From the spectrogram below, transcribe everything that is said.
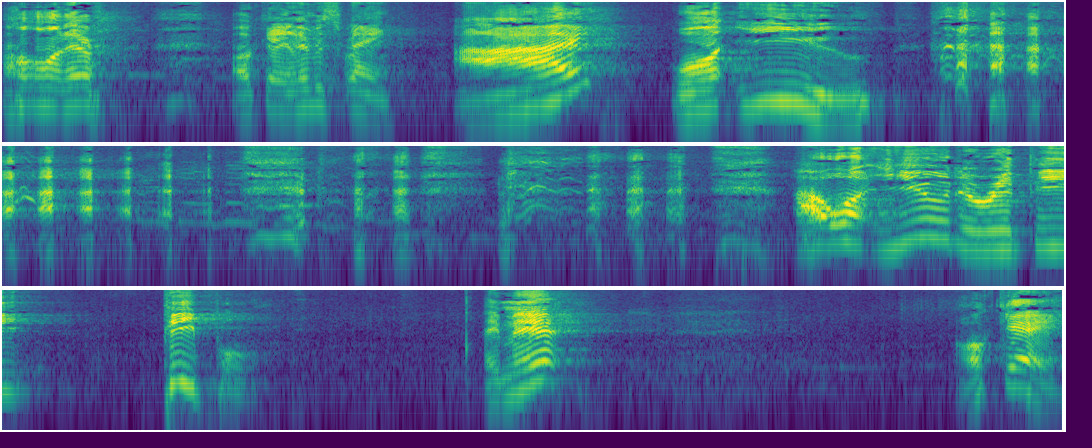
I want every, okay, let me explain. I want you. I want you to repeat people. Amen? Okay.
